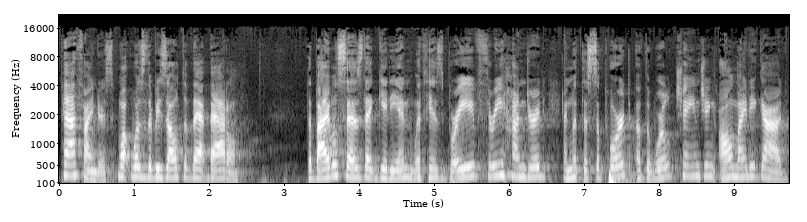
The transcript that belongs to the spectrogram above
Pathfinders, what was the result of that battle? The Bible says that Gideon, with his brave 300 and with the support of the world changing Almighty God,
